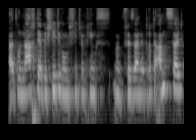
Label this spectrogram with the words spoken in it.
also nach der Bestätigung Xi Jinpings für seine dritte Amtszeit,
